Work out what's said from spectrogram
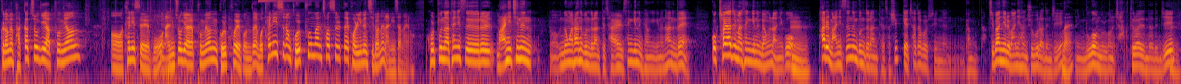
그러면 바깥쪽이 아프면 어, 테니스 엘보, 네. 안쪽이 아프면 골프 엘보인데 뭐 테니스랑 골프만 쳤을 때 걸리는 질환은 아니잖아요. 골프나 테니스를 많이 치는 어, 운동을 하는 분들한테 잘 생기는 병이기는 하는데 꼭 쳐야지만 생기는 병은 아니고 음. 팔을 많이 쓰는 분들한테서 쉽게 찾아볼 수 있는 병입니다. 집안일을 많이 하는 주부라든지 네. 아니면 무거운 물건을 자꾸 들어야 된다든지 음.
